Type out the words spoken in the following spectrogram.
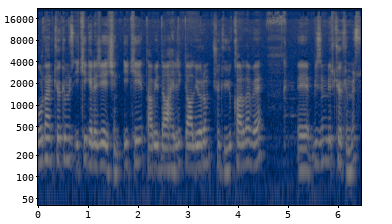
Buradan kökümüz 2 geleceği için 2 tabi dahillik de alıyorum. Çünkü yukarıda ve e, bizim bir kökümüz.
